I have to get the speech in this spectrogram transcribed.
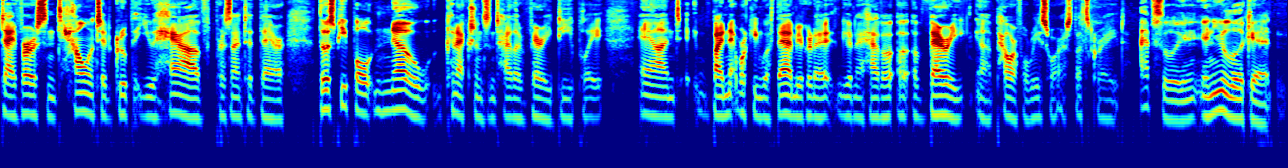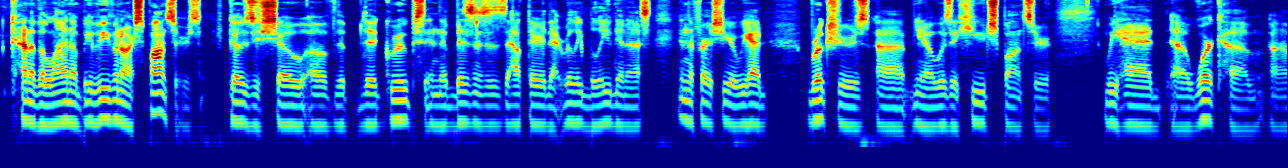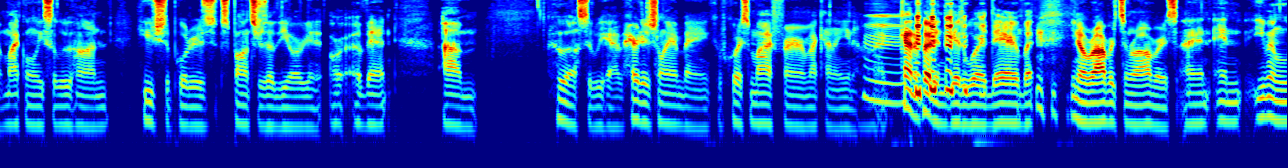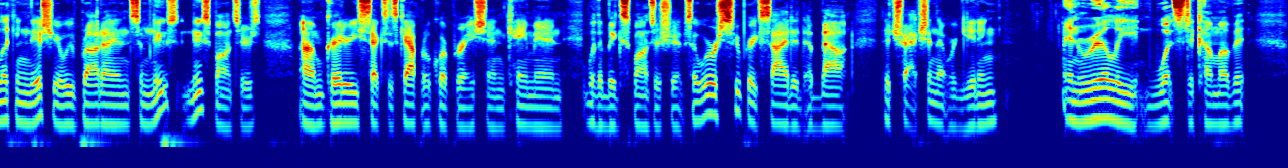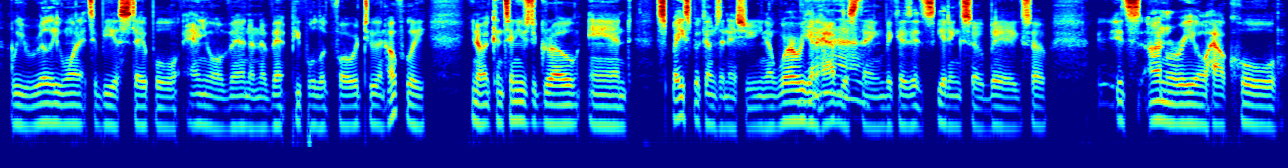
diverse and talented group that you have presented there, those people know connections in Tyler very deeply, and by networking with them, you're gonna you're gonna have a, a a very uh, powerful resource. That's great. Absolutely. And you look at kind of the lineup of even our sponsors, goes to show of the, the groups and the businesses out there that really believed in us in the first year. We had Brookshire's, uh, you know, was a huge sponsor. We had uh, Work Hub, uh, Michael and Lisa Lujan, huge supporters, sponsors of the organ, or event. Um, who else did we have? Heritage Land Bank, of course. My firm, I kind of you know. I kind of put in a good word there, but you know Roberts and Roberts, and and even looking this year, we've brought in some new new sponsors. Um, Greater East Texas Capital Corporation came in with a big sponsorship, so we're super excited about the traction that we're getting, and really what's to come of it. We really want it to be a staple annual event, an event people look forward to, and hopefully, you know, it continues to grow and space becomes an issue. You know, where are we going to have this thing because it's getting so big? So it's unreal how cool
